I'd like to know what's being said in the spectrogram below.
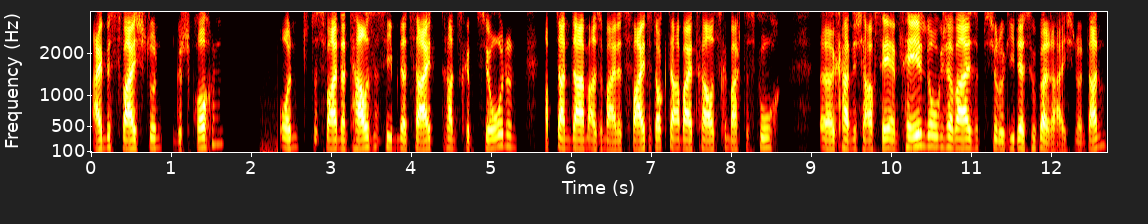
ein bis zwei Stunden gesprochen. Und das waren dann 1700 Seiten Transkription und habe dann da also meine zweite Doktorarbeit draus gemacht. Das Buch äh, kann ich auch sehr empfehlen, logischerweise, Psychologie der Superreichen. Und dann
